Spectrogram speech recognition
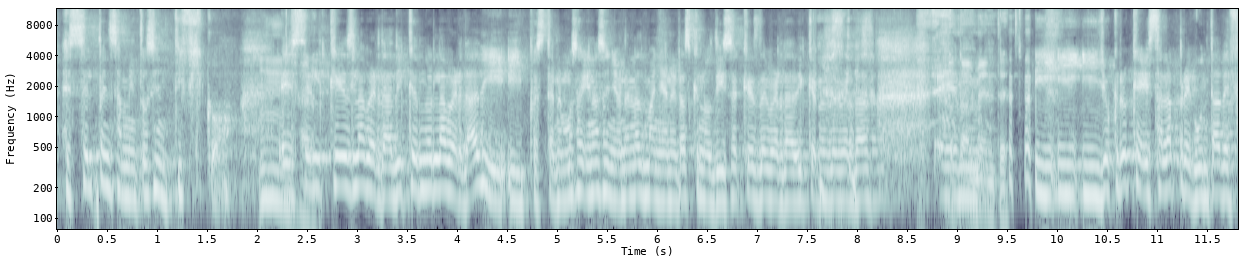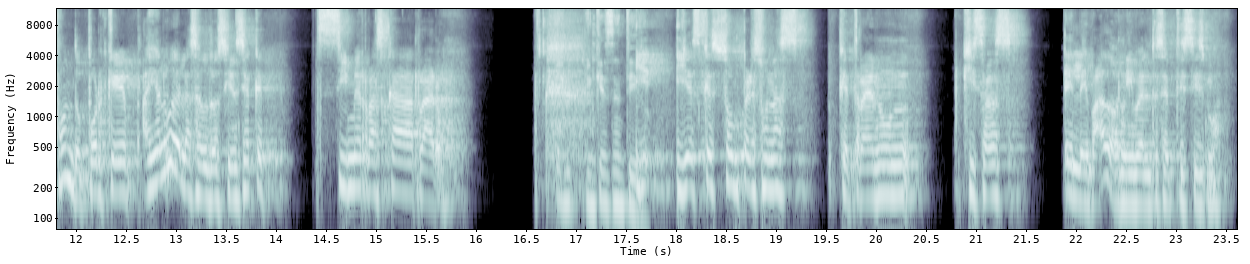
Es el pensamiento científico, mm, es el que es la verdad y que no es la verdad. Y, pues tenemos ahí una señora en las mañaneras que nos dice que es de verdad y que no es de verdad. Em, Totalmente. y, yo creo que ahí está la pregunta de fondo, porque hay algo de la pseudociencia que sí me rasca raro. ¿En, qué sentido? Y, es que son personas que traen un quizás elevado nivel de escepticismo.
